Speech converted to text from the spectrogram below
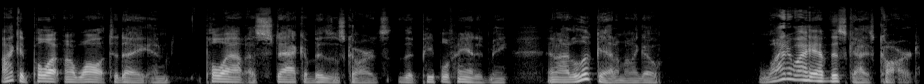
I could pull out my wallet today and pull out a stack of business cards that people have handed me, and I look at them and I go, "Why do I have this guy's card?"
